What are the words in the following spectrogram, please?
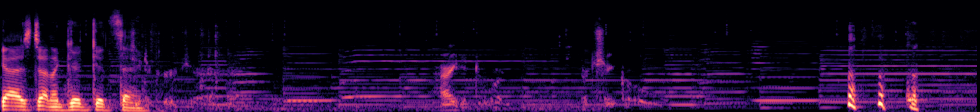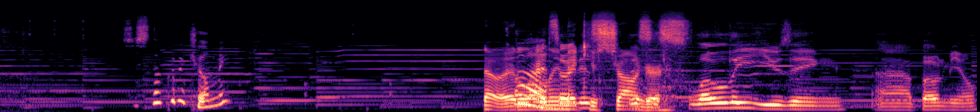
You did a good job. You guys done a good, good thing. Good job. How you doing? Pachinko. Is this not going to kill me? No, it'll Alright, only So it make you is- stronger. This is slowly using uh, bone meal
